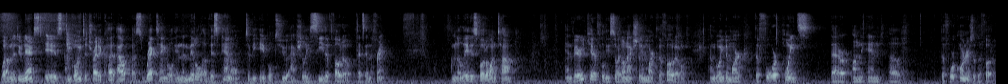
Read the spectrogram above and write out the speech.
What I'm gonna do next is I'm going to try to cut out a rectangle in the middle of this panel to be able to actually see the photo that's in the frame. I'm gonna lay this photo on top and very carefully, so I don't actually mark the photo, I'm going to mark the four points that are on the end of the four corners of the photo.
